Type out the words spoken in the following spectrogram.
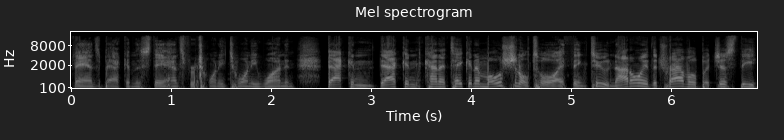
fans back in the stands for 2021, and that can that can kind of take an emotional toll, I think, too. Not only the travel, but just the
